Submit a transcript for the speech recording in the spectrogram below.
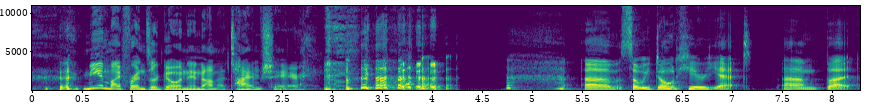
Me and my friends are going in on a timeshare. So we don't hear yet. Um, but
